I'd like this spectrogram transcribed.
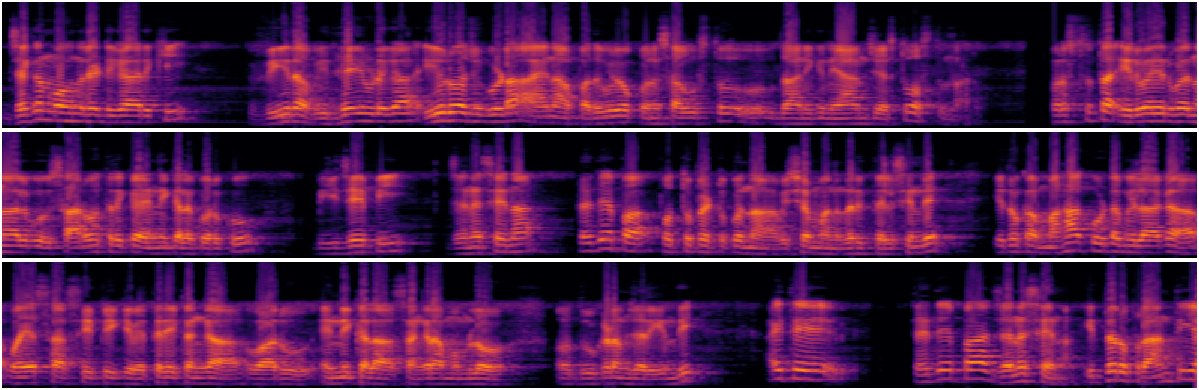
జగన్మోహన్ రెడ్డి గారికి వీర విధేయుడిగా ఈరోజు కూడా ఆయన ఆ పదవిలో కొనసాగుస్తూ దానికి న్యాయం చేస్తూ వస్తున్నారు. ప్రస్తుత ఇరవై ఇరవై నాలుగు సార్వత్రిక ఎన్నికల కొరకు బీజేపీ జనసేన తెదేప పొత్తు పెట్టుకున్న విషయం మనందరికీ తెలిసిందే. ఇదొక మహాకూటమిలాగా వైఎస్ఆర్సీపీకి వ్యతిరేకంగా వారు ఎన్నికల సంగ్రామంలో దూకడం జరిగింది. అయితే తెదేపా జనసేన ఇద్దరు ప్రాంతీయ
